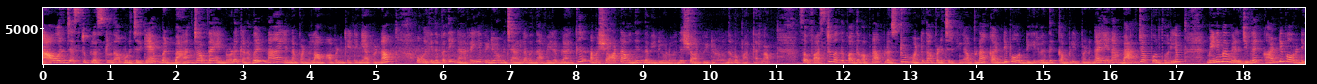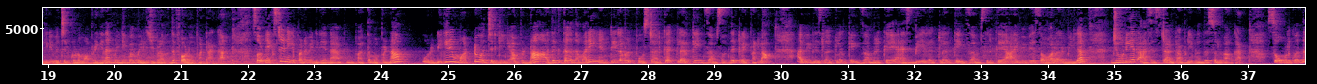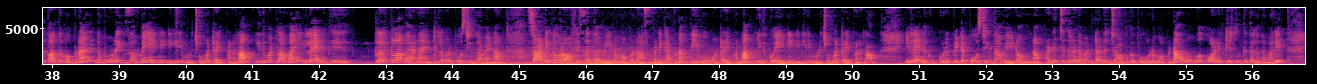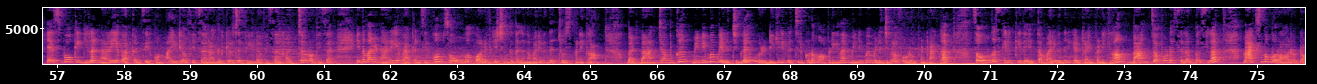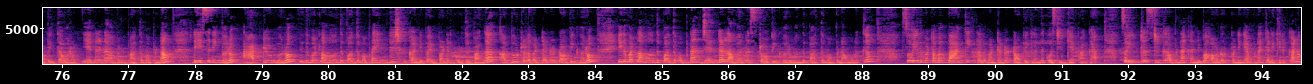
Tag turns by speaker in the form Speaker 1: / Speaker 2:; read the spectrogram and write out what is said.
Speaker 1: நான் ஒரு just plus two தான் முடிச்சிருக்கேன். பட் பேங்க் ஜாப் தான் என்னோட கனவு. நான் என்ன பண்ணலாம் அப்படின்னு கேட்டிங்க அப்படின்னா உங்களுக்கு இதை பற்றி நிறைய வீடியோ நம்ம சேனலில் வந்து அவைலபிளாக இருக்குது நம்ம ஷார்ட்டாக வந்து இந்த வீடியோவில் வந்து ஷார்ட் வீடியோவில் வந்து நம்ம பார்த்துடலாம். ஸோ ஃபஸ்ட்டு வந்து பார்த்தோம் அப்படின்னா ப்ளஸ் டூ மட்டும் தான் படிச்சிருக்கீங்க அப்படின்னா கண்டிப்பாக ஒரு டிகிரி வந்து கம்ப்ளீட் பண்ணுங்கள் ஏன்னா பேங்க் ஜாப் பொறுத்த வரையும் மினிமம் எலிஜிபிளை கண்டிப்பாக ஒரு டிகிரி வச்சிருக்கணும் அப்படிங்கிற மினிமம் எலிஜிபிளை வந்து ஃபாலோ பண்ணுறாங்க ஸோ நெக்ஸ்ட் நீங்கள் பண்ண வேண்டியது என்ன அப்படின்னு பார்த்தோம் அப்படின்னா ஒரு டிகிரி மட்டும் வச்சிருக்கீங்க அப்படின்னா அதுக்கு தகுந்த மாதிரி என்ட்ரி லெவல் போஸ்ட்டாக இருக்க கிளர்க் எக்ஸாம்ஸ் வந்து ட்ரை பண்ணலாம். ஐபிபிஎஸ்ல கிளர்க் எக்ஸாம் இருக்கு எஸ்பிஐல கிளர்க் எக்ஸாம்ஸ் இருக்கு ஐபிபிஎஸ் ஆர்ஆர்பியில் ஜூனியர் அசிஸ்டன்ட் அப்படின்னு வந்து சொல்லுவாங்க. ஸோ உங்களுக்கு வந்து பார்த்தோம் அப்படின்னா இந்த மூணு எக்ஸாமே எனி டிகிரி முடிச்சவங்க ட்ரை பண்ணலாம். இது மட்டும் இல்லாமல் இல்லை எனக்கு கிளர்க்லாம் வேணாம் என்ட்ரி லெவல் போஸ்டிங் தான் வேணாம். ஸ்டார்டிங்கில் ஒரு ஆஃபீஸர் தான் வேணும் அப்படின்னு ஆசைப்பட்டீங்க அப்படின்னா பிஓவும் ட்ரை பண்ணலாம். இதுக்கும் எனி டிகிரி முடிச்சவங்க ட்ரை பண்ணலாம். இல்லை எனக்கு குறிப்பிட்ட போஸ்டிங் தான் வேணும். நான் படித்தது ரெலவெண்ட்டான ஜாபுக்கு போகணும் அப்படின்னா உங்கள் குவாலிஃபிகேஷனுக்கு தகுந்த மாதிரி எஸ்போக்கு கீழே நிறைய வேக்கன்சி இருக்கும். IT officer agriculture field officer HR officer இந்த மாதிரி நிறைய வேக்கன்சி இருக்கும். ஸோ உங்கள் குவாலிஃபிகேஷனுக்கு தகுந்த மாதிரி வந்து சூஸ் பண்ணிக்கலாம். பட் பேங்க் ஜாபுக்கு மினிமம் எலிஜிபிளே ஒரு டிகிரி வச்சிருக்கணும் அப்படிங்கிறத மினிமம் எலிஜிபிளாக ஃபாலோ பண்ணுறாங்க ஸோ உங்கள் ஸ்கில்க்கு இதை ஏற்ற மாதிரி வந்து நீங்கள் ட்ரை பண்ணிக்கலாம். பேங்க் ஜாப்போட சிலபஸில் மேக்ஸிமம் ஒரு ஆறு டாபிக் தான் வரும். என்னென்ன அப்படின்னு பார்த்தோம் அப்படின்னா ரீசனிங் வரும் ஆப்டியூட் வரும். இது மட்டும் இல்லாமல் வந்து பார்த்தோம் அப்படின்னா இங்கிலீஷ்க்கு கண்டிப்பாக இம்பார்ட்டன்ட் கொடுத்துருப்பாங்க. கம்ப்யூட்டர் ரெலவெண்ட்டான டாபிக் வரும். இது மட்டும் இல்லாமல் வந்து பார்த்தோம் அப்படின்னா ஜென்ரல் அவேர்னஸ் டாபிக் வரும் வந்து பார்த்தோம் அப்படின்னா உங்களுக்கு. ஸோ இது மட்டும் இல்லாமல் பேங்கிங் ரெலவெண்ட்டான டாப்பிக்லேருந்து கொஸ்டின் கேட்பாங்க. ஸோ இன்ட்ரெஸ்ட் இருக்குது அப்படின்னா கண்டிப்பாக ஹார்ட் அவுட் பண்ணிங்க அப்படின்னா கிடைக்கிறக்கா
